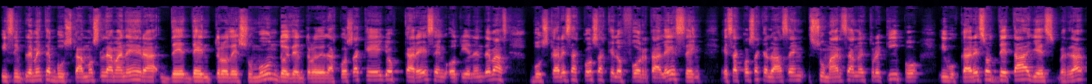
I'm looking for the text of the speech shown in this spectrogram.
y simplemente buscamos la manera de dentro de su mundo y dentro de las cosas que ellos carecen o tienen de más, buscar esas cosas que los fortalecen, esas cosas que los hacen sumarse a nuestro equipo y buscar esos detalles, ¿verdad?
